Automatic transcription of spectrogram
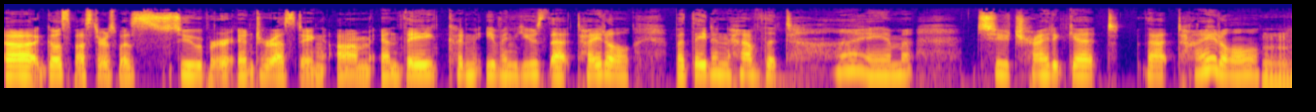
uh, Ghostbusters was super interesting, um, and they couldn't even use that title, but they didn't have the time to try to get that title Mm-hmm.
